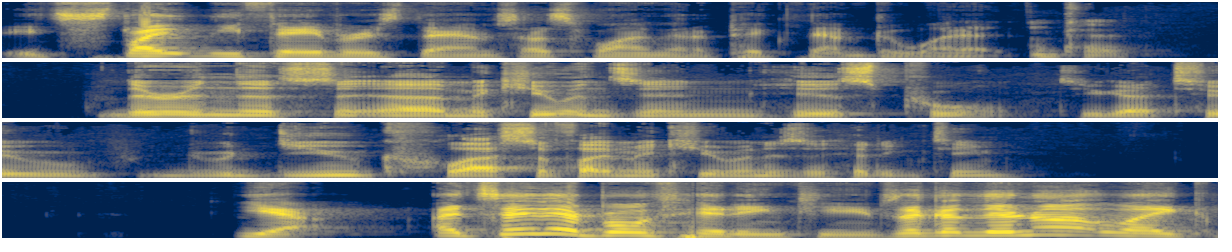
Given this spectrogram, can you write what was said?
it slightly favors them. So that's why I'm going to pick them to win it. Okay. They're in this. Uh, McEwen's in his pool. You got two. Do you classify McEwen as a hitting team? Yeah, I'd say they're both hitting teams. Like they're not like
